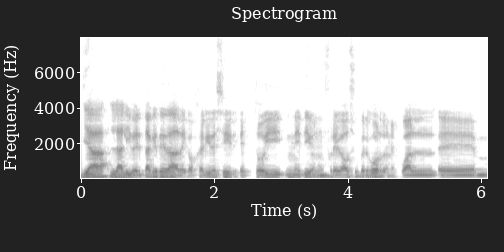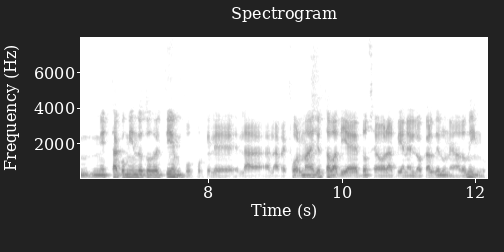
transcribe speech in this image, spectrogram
ya la libertad que te da de coger y decir estoy metido en un fregado súper gordo en el cual eh, me está comiendo todo el tiempo, porque la, reforma yo estaba 10, 12 horas bien en el local de lunes a domingo.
